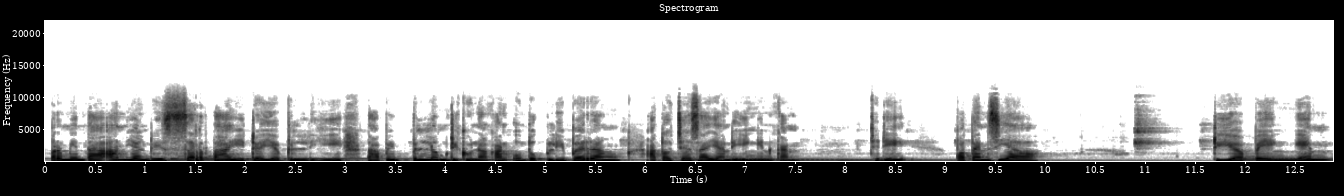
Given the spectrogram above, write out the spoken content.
permintaan yang disertai daya beli tapi belum digunakan untuk beli barang atau jasa yang diinginkan. Jadi potensial. Dia pengen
